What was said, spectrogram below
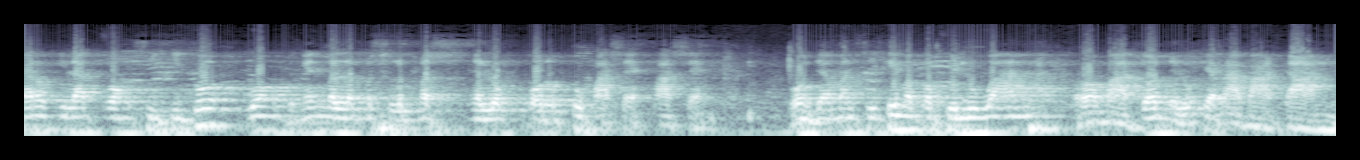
karo ilat wong sikiku wong bengen melemes-lemes nyeluk kortu paseh-paseh. Wong zaman siki kepiluan Ramadan nyeluke Ramadan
